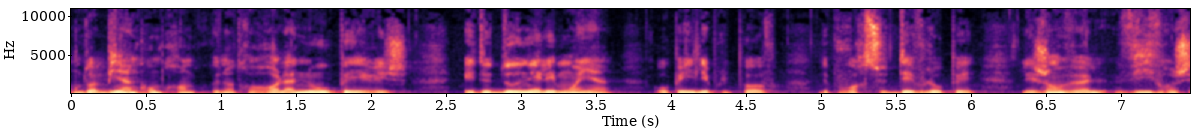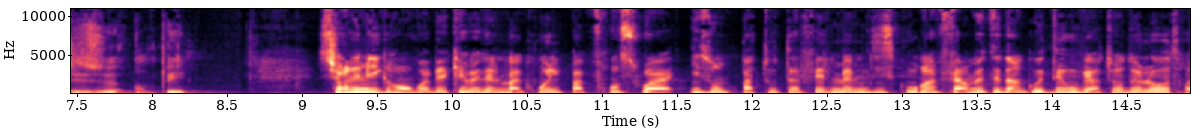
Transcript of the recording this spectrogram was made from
On doit bien comprendre que notre rôle à nous, pays riches, est de donner les moyens aux pays les plus pauvres de pouvoir se développer. Les gens veulent vivre chez eux en paix. Sur les migrants, on voit bien qu'Emmanuel Macron et le pape François, ils n'ont pas tout à fait le même discours. Hein. Fermeté d'un côté, ouverture de l'autre.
